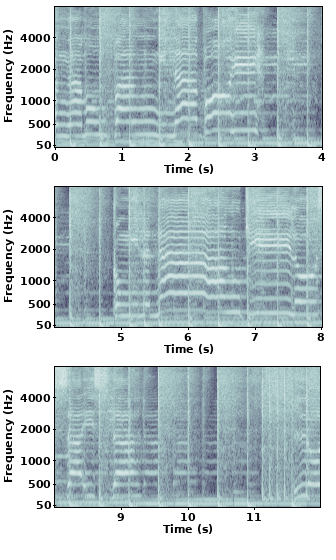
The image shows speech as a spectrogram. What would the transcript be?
ang among panginabuhi. Kung ilan na ang kilo sa isda. Lord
